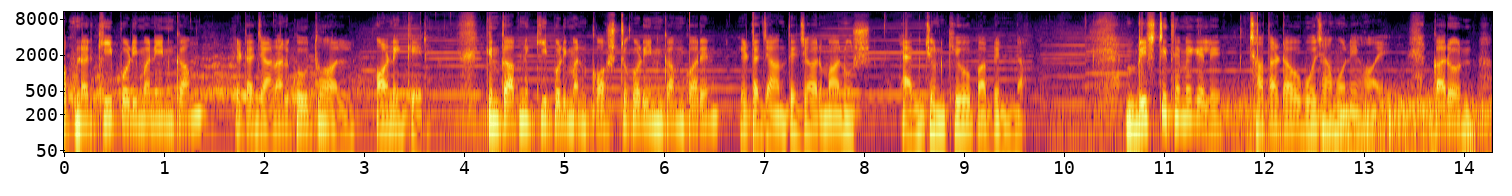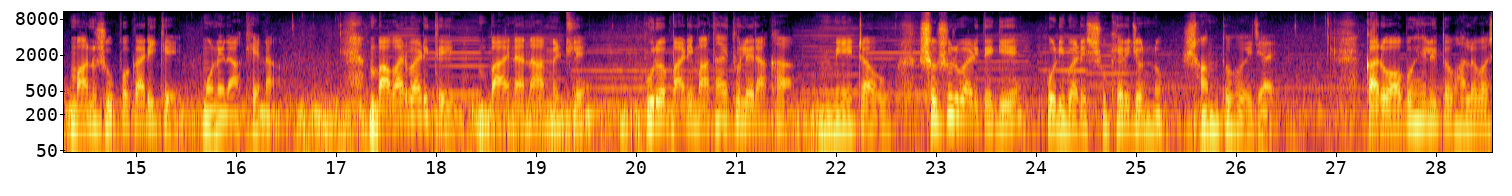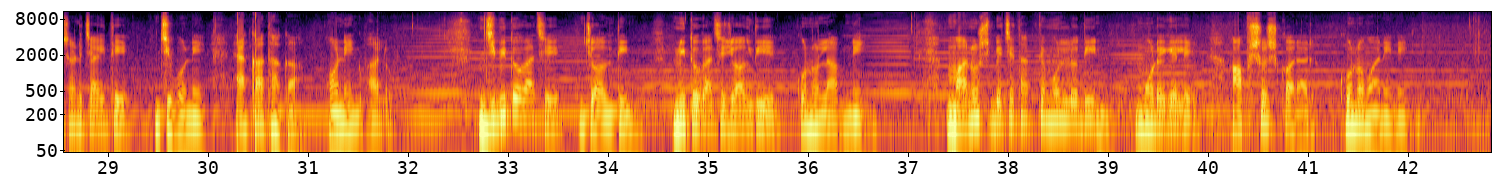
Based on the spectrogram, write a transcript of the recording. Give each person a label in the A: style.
A: আপনার কি পরিমাণ ইনকাম এটা জানার কৌতূহল অনেকের। কিন্তু আপনি কি পরিমাণ কষ্ট করে ইনকাম করেন? এটা জানতে চাওয়ার মানুষ একজন কেউ পাবেন না। বৃষ্টি থেমে গেলে ছাতাটাও বোঝা মনে হয়, কারণ মানুষ উপকারীকে মনে রাখে না। বাবার বাড়িতে বায়না না মিটলে পুরো বাড়ি মাথায় তুলে রাখা মেয়েটাও শ্বশুর বাড়িতে গিয়ে পরিবারের সুখের জন্য শান্ত হয়ে যায়। কারও অবহেলিত ভালোবাসার চাইতে জীবনে একা থাকা অনেক ভালো। জীবিত গাছে জল দিন, মৃত গাছে জল দিয়ে কোনো লাভ নেই। মানুষ বেঁচে থাকতে মূল্য দিন, মরে গেলে আফসোস করার কোনো মানে নেই।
